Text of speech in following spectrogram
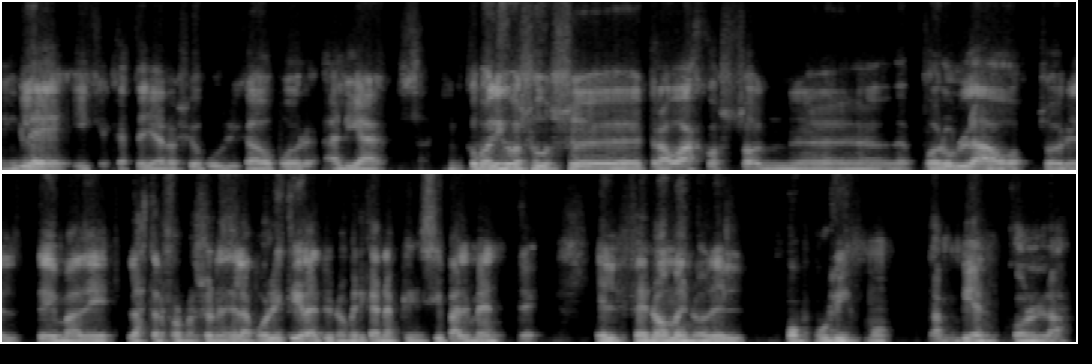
inglés y que en castellano ha sido publicado por Alianza. Como digo, sus eh, trabajos son, eh, por un lado, sobre el tema de las transformaciones de la política latinoamericana, principalmente el fenómeno del populismo, también con la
